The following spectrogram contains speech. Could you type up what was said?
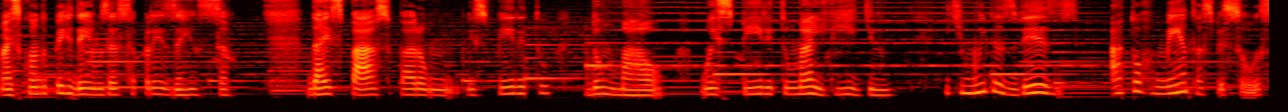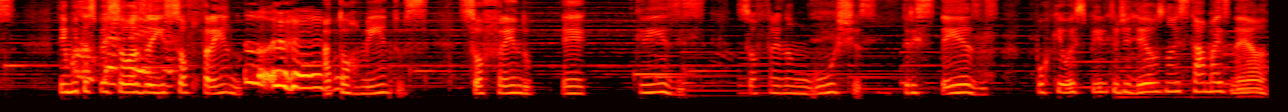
Mas quando perdemos essa presença, dá espaço para um espírito do mal, um espírito maligno e que muitas vezes atormenta as pessoas. Tem muitas pessoas aí sofrendo atormentos, sofrendo é, crises, sofrendo angústias, tristezas, porque o Espírito de Deus não está mais nela,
